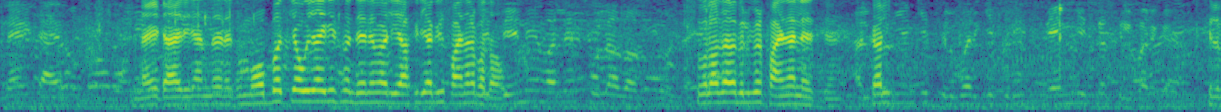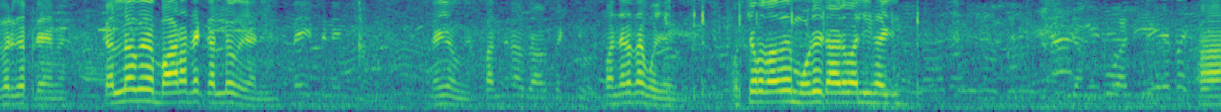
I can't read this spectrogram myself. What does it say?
नए टायरों के अंदर तो मोहब्बत क्या हो जाएगी इसमें देने वाली? आखिरी आखिरी फाइनल बताओ। देने वाले सोलह हज़ार हो सोलह हज़ार बिल्कुल फाइनल है इसके। कल की सिल्वर की फ्रेम भी इसका सिल्वर का है। सिल्वर का प्रेम है। कर लोगे बारह तक कर लोगे यानी? नहीं इतने नहीं होंगे। पंद्रह हज़ार तक की हो पंद्रह तक हो जाएँगे। उसके बता दो मोटे टायर वाली साइकिल। जाएगी जंपो वाली है। हाँ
